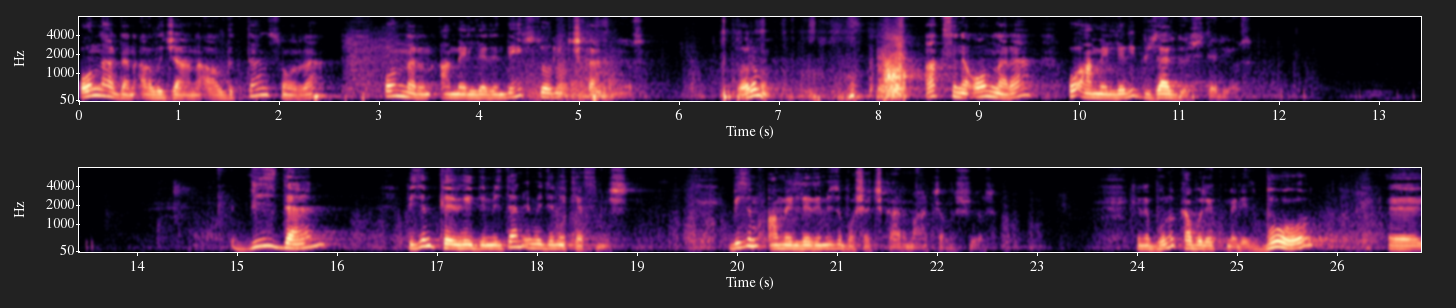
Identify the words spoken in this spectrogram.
Onlardan alacağını aldıktan sonra onların amellerinde hiç zorluk çıkarmıyor. Doğru mu? Aksine onlara o amelleri güzel gösteriyor. Bizden, bizim tevhidimizden ümidini kesmiş. Bizim amellerimizi boşa çıkarmaya çalışıyor. Şimdi bunu kabul etmeliyiz. Bu e,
